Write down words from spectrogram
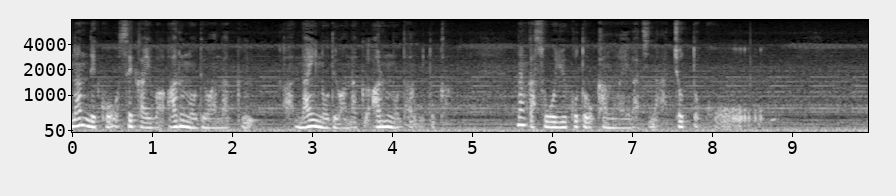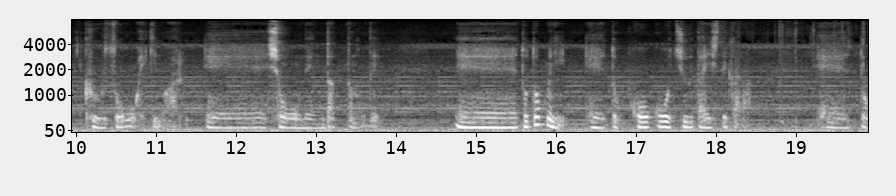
なんでこう世界はあるのではなく、ないのではなくあるのだろうとか、なんかそういうことを考えがちな、ちょっとこう、空想癖のある、えー、少年だったので、えーと、特に、えーと、高校中退してから、えーと、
